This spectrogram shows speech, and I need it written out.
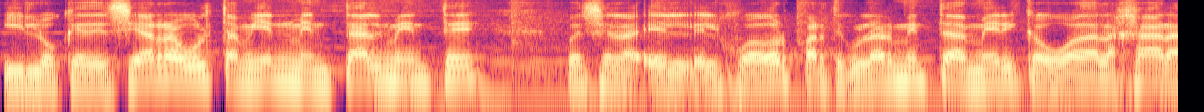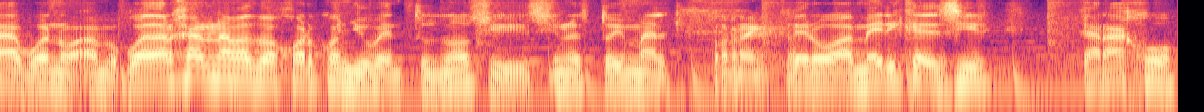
y lo que decía Raúl también mentalmente, pues el, el- el jugador particularmente de América o Guadalajara, bueno, Guadalajara nada más va a jugar con Juventus, ¿no? Si, si no estoy mal. Correcto. Pero América decir, carajo,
